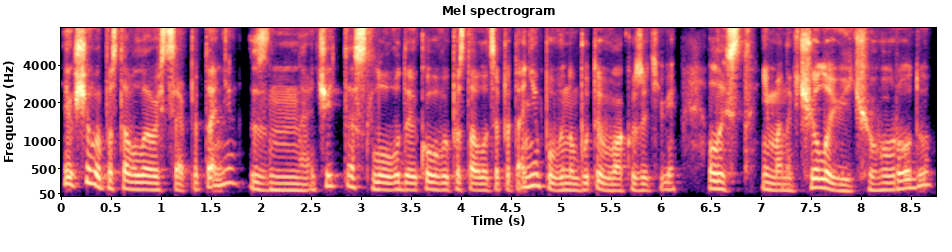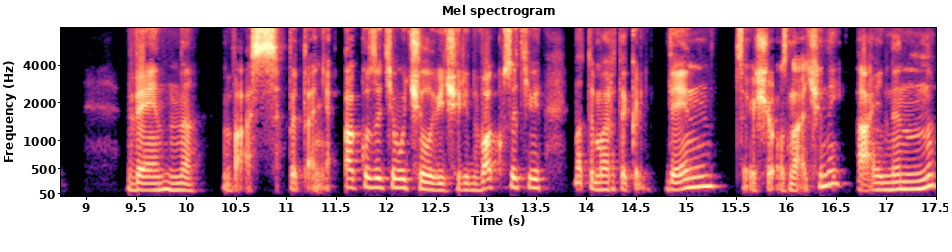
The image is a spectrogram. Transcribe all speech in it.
Якщо ви поставили ось це питання, значить те слово, до якого ви поставили це питання, повинно бути в акузативі. Лист іменник чоловічого роду, вен вас питання акузативу, чоловічий рід в акузативі, матиме артикль den, це якщо означений, einen,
